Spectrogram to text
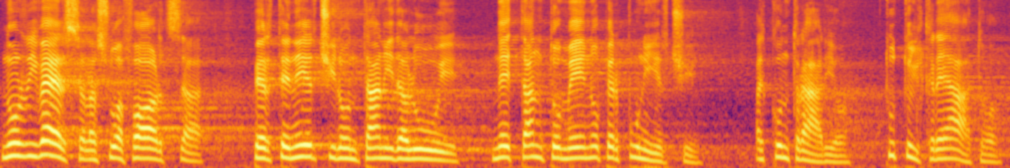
non riversa la sua forza per tenerci lontani da Lui, né tantomeno per punirci. Al contrario, tutto il creato,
